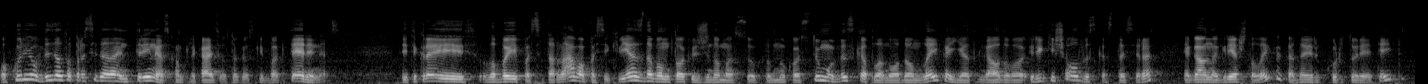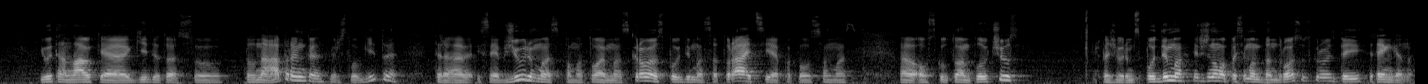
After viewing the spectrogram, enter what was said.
o kur jau vis dėlto prasideda antrinės komplikacijos, tokios kaip bakterinės. Tai tikrai labai pasitarnavo, pasikviesdavom tokius, žinoma, su pilnu kostiumu, viską planuodavom laiką, jie gaudavo ir iki šiol viskas tas yra, jie gauna griežtą laiką, kada ir kur turi ateiti. Jų ten laukia gydytojas su pilna apranga ir slaugytoja. Tai yra jisai apžiūrimas, pamatuojamas kraujo spaudimas, saturacija, paklausomas, auskultuojam plaučius, pažiūrim spaudimą ir žinoma pasimam bendruosius kraujus bei rengeną.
